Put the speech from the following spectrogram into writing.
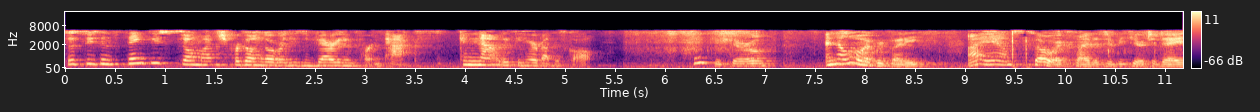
So, Susan, thank you so much for going over these very important packs. Cannot wait to hear about this call. Thank you, Cheryl. And hello, everybody. I am so excited to be here today.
